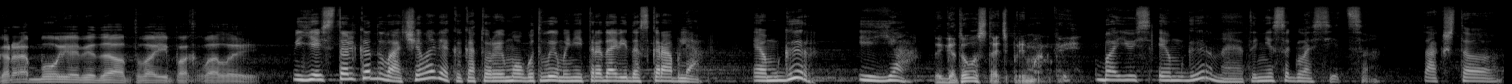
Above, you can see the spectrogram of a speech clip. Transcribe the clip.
Гробу я видал твои похвалы. Есть только два человека, которые могут выманить Родовида с корабля. Эмгыр и я. Ты готова стать приманкой? Боюсь, Эмгыр на это не согласится. Так что...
